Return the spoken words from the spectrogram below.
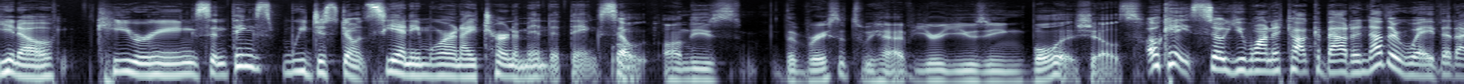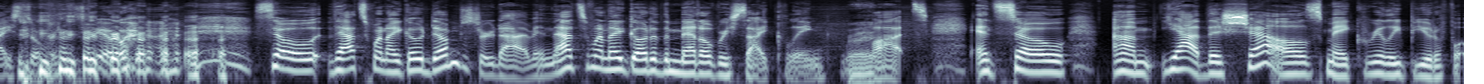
you know, key rings and things we just don't see anymore and I turn them into things. So Well, on these the bracelets we have, you're using bullet shells. Okay, so you want to talk about another way that I source too. so that's when I go dumpster diving. That's when I go to the metal recycling Right. lots. And so, um, yeah, the shells make really beautiful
